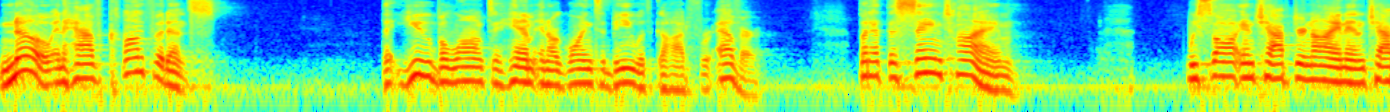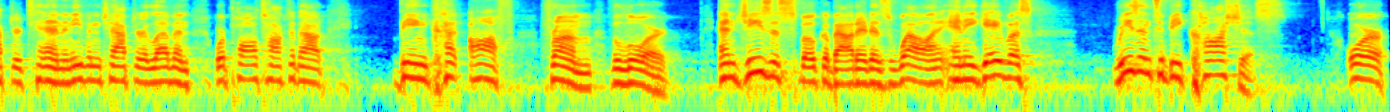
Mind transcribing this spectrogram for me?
know and have confidence that you belong to Him and are going to be with God forever. But at the same time, we saw in chapter 9 and chapter 10 and even chapter 11 where Paul talked about being cut off from the Lord. And Jesus spoke about it as well. And he gave us reason to be cautious or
